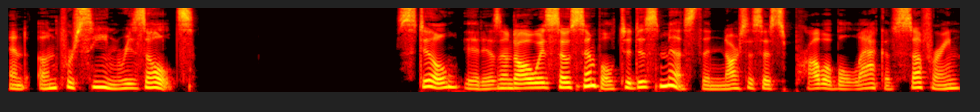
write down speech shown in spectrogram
and unforeseen results. Still, it isn't always so simple to dismiss the narcissist's probable lack of suffering.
